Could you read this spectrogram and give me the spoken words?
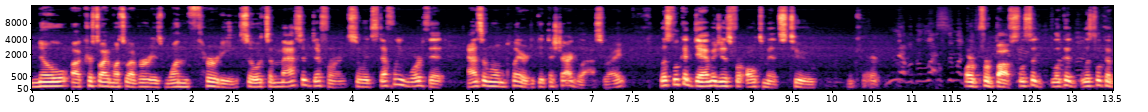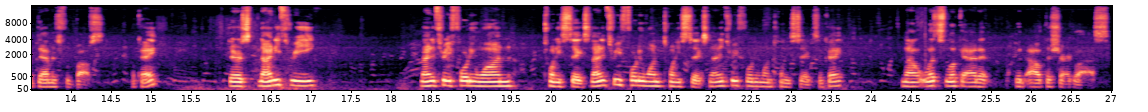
no uh, crystal item whatsoever is 130. So it's a massive difference. So it's definitely worth it as a Roam player to get the Shattered Glass, right? Let's look at damages for ultimates too. Okay. Or for buffs. Let's look at let's look up damage for buffs. Okay? There's 93 93 41 26 93 41 26 93 41 26, okay? Now let's look at it without the Shattered Glass.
